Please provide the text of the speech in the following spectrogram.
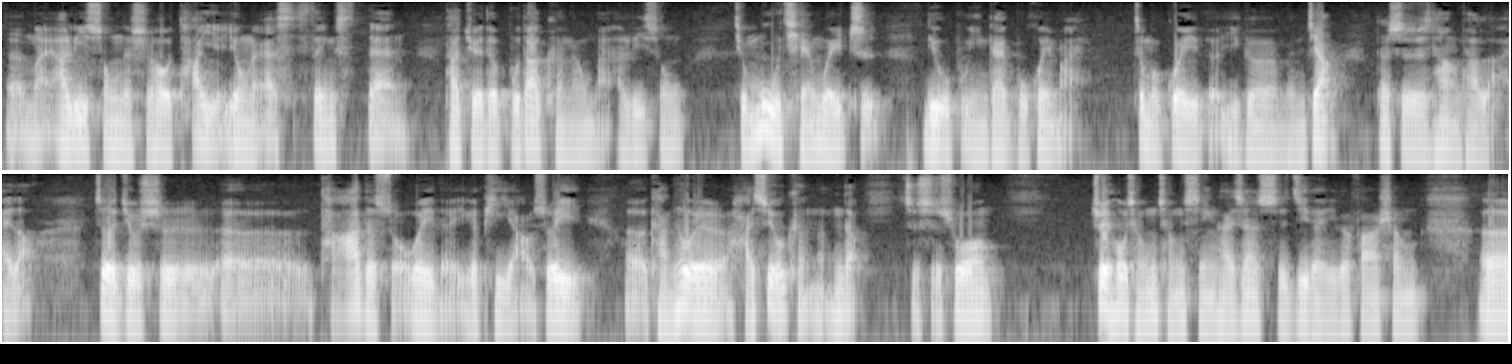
呃买阿利松的时候，他也用了 as things stand，他觉得不大可能买阿利松。就目前为止，利物浦应该不会买这么贵的一个门将，但事实上他来了，这就是呃他的所谓的一个辟谣。所以呃，坎特维尔还是有可能的，只是说。最后成不成型，还是按实际的一个发生。呃，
